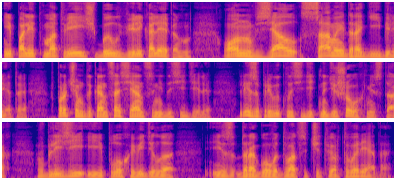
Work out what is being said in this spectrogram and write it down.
Ипполит Матвеевич был великолепен. Он взял самые дорогие билеты. Впрочем, до конца сеанса не досидели. Лиза привыкла сидеть на дешевых местах, вблизи и плохо видела из дорогого 24-го ряда.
